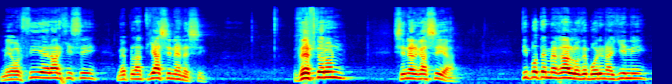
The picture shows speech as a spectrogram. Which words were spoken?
με ορθή ιεράρχηση, με πλατιά συνένεση. Δεύτερον, συνεργασία. Τίποτε μεγάλο δεν μπορεί να γίνει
